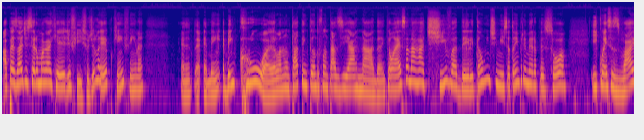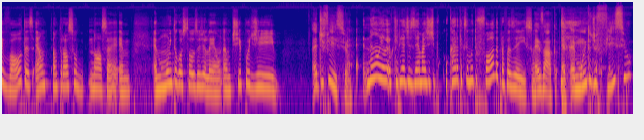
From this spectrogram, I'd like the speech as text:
apesar de ser uma HQ difícil de ler, porque, enfim, né? É, é- é bem, é bem crua, ela não tá tentando fantasiar nada. Então, essa narrativa dele, tão intimista, tão em primeira pessoa, e com esses vai e voltas, é um, é um troço, nossa, é, é- é muito gostoso de ler. É um, é um tipo de. É difícil. Não, eu, eu queria dizer, mas tipo, o cara tem que ser muito foda pra fazer isso. Exato. É, é muito difícil,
